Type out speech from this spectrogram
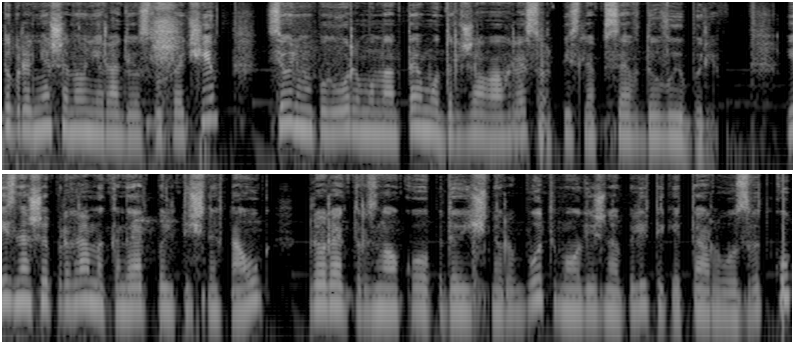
Доброго дня, шановні радіослухачі. Сьогодні ми поговоримо на тему держава-агресор після псевдовиборів. Є з нашої програми кандидат політичних наук, проректор з науково-педагогічної роботи, молодіжної політики та розвитку,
